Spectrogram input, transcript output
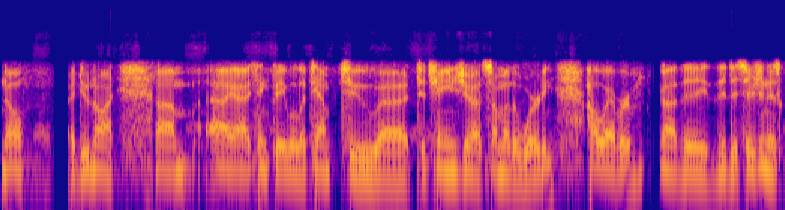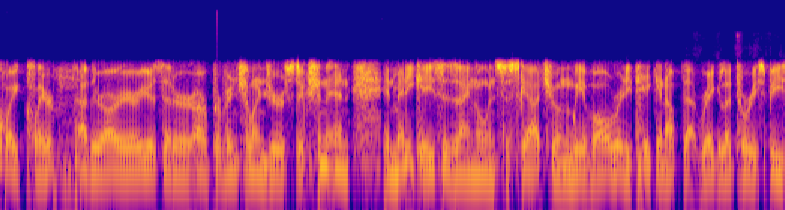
No, I do not. Um, I, I, think they will attempt to uh, to change uh, some of the wording. However, uh, the the decision is quite clear. Uh, there are areas that are, are, provincial in jurisdiction, and in many cases, I know in Saskatchewan, we have already taken up that regulatory space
